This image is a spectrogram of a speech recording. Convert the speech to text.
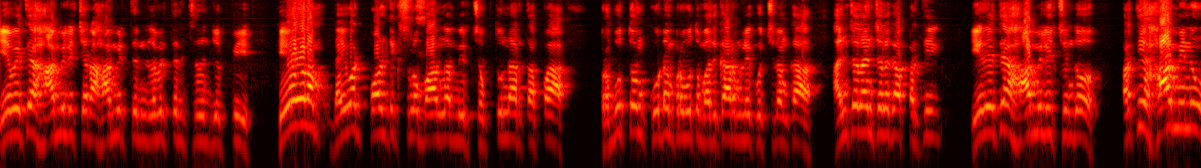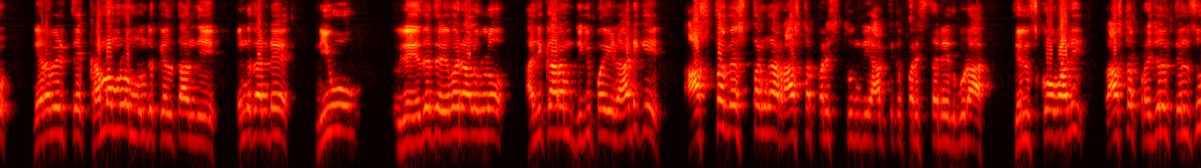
ఏవైతే హామీలు ఇచ్చారో హామీ నిలబెత్తనిచ్చదని చెప్పి కేవలం డైవర్ట్ పాలిటిక్స్లో భాగంగా మీరు చెప్తున్నారు తప్ప ప్రభుత్వం కూటమి ప్రభుత్వం అధికారంలోకి వచ్చినాక అంచెలంచెలుగా ప్రతి ఏదైతే హామీలు ఇచ్చిందో ప్రతి హామీను నెరవేర్చే క్రమంలో ముందుకెళ్తాంది. ఎందుకంటే నీవు ఏదైతే ఇరవై నాలుగులో అధికారం దిగిపోయే నాటికి అస్తవ్యస్తంగా రాష్ట్ర పరిస్థితి ఉంది ఆర్థిక పరిస్థితి అనేది కూడా తెలుసుకోవాలి. రాష్ట్ర ప్రజలకు తెలుసు.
